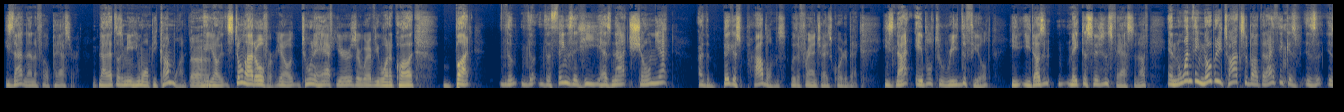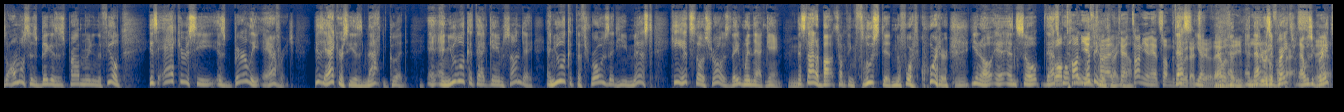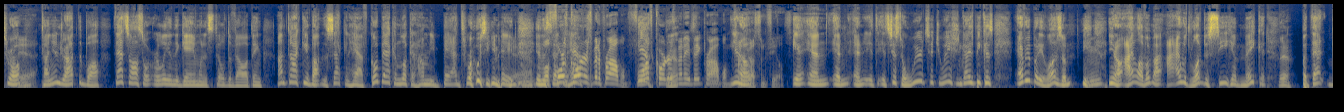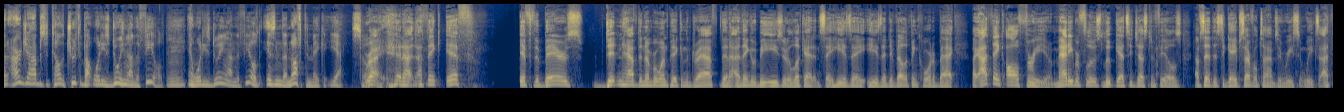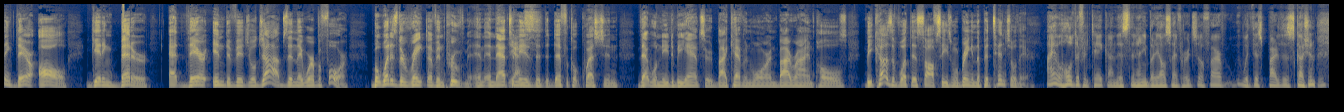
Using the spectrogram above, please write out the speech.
He's not an NFL passer. Now that doesn't mean he won't become one. Uh-huh. You know, it's still not over. You know, two and a half years or whatever you want to call it. But the, the the things that he has not shown yet are the biggest problems with a franchise quarterback. He's not able to read the field. He, he doesn't make decisions fast enough. And the one thing nobody talks about that I think is, is is almost as big as his problem reading the field, his accuracy is barely average. His accuracy is not good. And, and you look at that game Sunday, and you look at the throws that he missed. He hits those throws, they win that game. Mm. It's not about something Flus did in the fourth quarter, you know. And, and so that's well, what Tonyan, we're living with right ki- now. Tonyan had something to That's- do with that yeah, too. That was and, a and that was a great pass. that was a great Yeah, throw. yeah. Tonyan dropped the ball. That's also early in the game when it's still developing. I'm talking about in the second half. Go back and look at how many bad throws he made in the well, second fourth half. quarter's been a problem. Fourth Yeah. quarter's Yeah. been a big problem You for know, Justin Fields. and and and it's it's just a weird situation, guys, because everybody loves him. Mm-hmm. You know, I love him. I, I would love to see him make it. Yeah. But that but our job is to tell the truth about what he's doing on the field, and what he's doing on the field isn't enough to make it yet. So Right. And I, I think if if the Bears didn't have the number one pick in the draft, then I think it would be easier to look at it and say he is a he is a developing quarterback. Like I think all three, you know, Matt Eberflus, Luke Getsy, Justin Fields. I've said this to Gabe several times in recent weeks. I think they are all getting better at their individual jobs than they were before. But what is the rate of improvement? And and that to me is the, the difficult question that will need to be answered by Kevin Warren, by Ryan Poles, because of what this offseason will bring and the potential there. I have a whole different take on this than anybody else I've heard so far with this part of the discussion. Mm-hmm.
